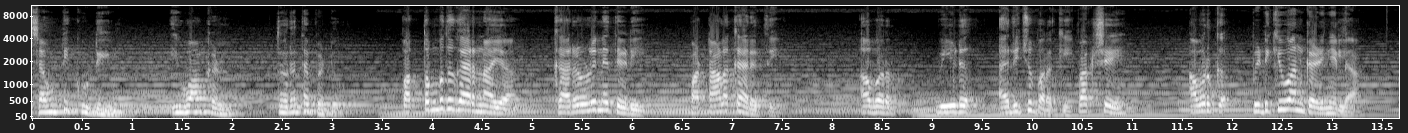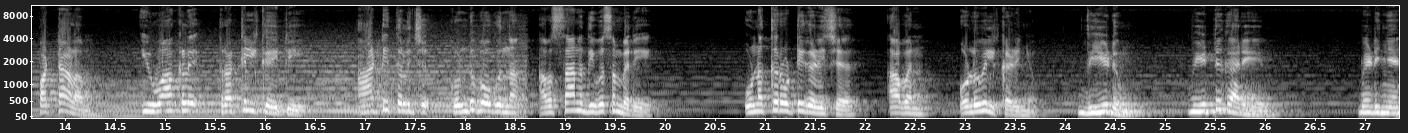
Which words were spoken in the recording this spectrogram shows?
ചവിട്ടിക്കൂട്ടിയും യുവാക്കൾ തുരത്തപ്പെട്ടു. പത്തൊമ്പതുകാരനായ കരോളിനെ തേടി പട്ടാളക്കാരെത്തി. അവർ വീട് അരിച്ചു പറക്കി. പക്ഷേ അവർക്ക് പിടിക്കുവാൻ കഴിഞ്ഞില്ല. പട്ടാളം യുവാക്കളെ ട്രക്കിൽ കയറ്റി ആട്ടിത്തെളിച്ച് കൊണ്ടുപോകുന്ന അവസാന ദിവസം വരെ ഉണക്കറൊട്ടി കഴിച്ച് അവൻ ഒളിവിൽ കഴിഞ്ഞു. വീടും വീട്ടുകാരെയും വെടിഞ്ഞ്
